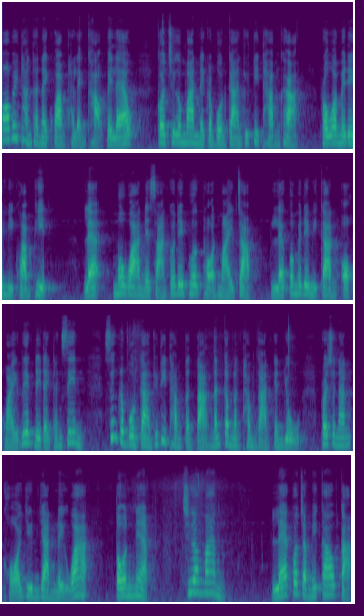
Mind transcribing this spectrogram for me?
มอบให้ทางทนายความแถลงข่าวไปแล้ว ก็เชื่อมั่นในกระบวนการยุติธรรมค่ะ เพราะว่าไม่ได้มีความผิด และเมื่อวานในศาลก็ได้เพิกถอนหมายจับ และก็ไม่ได้มีการออกหมายเรียกใด ๆ ทั้งสิ้น ซึ่งกระบวนการยุติธรรมต่างๆ นั้นกำลังทำงานกันอยู่ เพราะฉะนั้นขอยืนยันเลยว่าตนเนี่ยเชื่อมั่น และก็จะไม่ก้าวไก่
